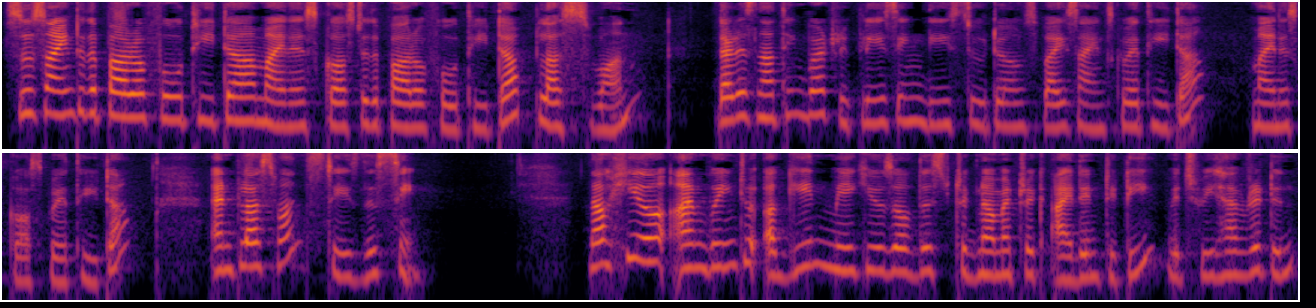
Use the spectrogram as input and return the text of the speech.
So sine to the power of 4 theta minus cos to the power of 4 theta plus 1. That is nothing but replacing these two terms by sine square theta minus cos square theta and plus 1 stays the same. Now here I'm going to again make use of this trigonometric identity which we have written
